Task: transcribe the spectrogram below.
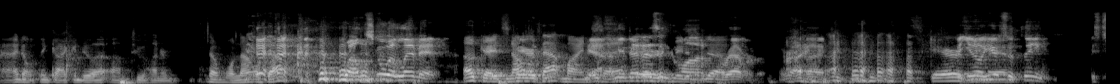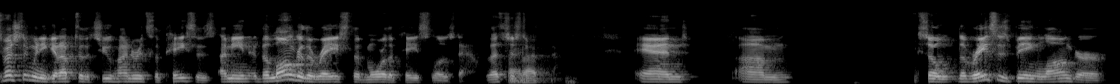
I don't think I can do a um, 200. No, well, not with that. well, to a limit. Okay, it's not with that mindset. Yeah, I mean that doesn't go on forever. Right. Scares. But you know, me, here's man. the thing. Especially when you get up to the 200s, the paces. I mean, the longer the race, the more the pace slows down. That's just. Right. And um, so the races being longer,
